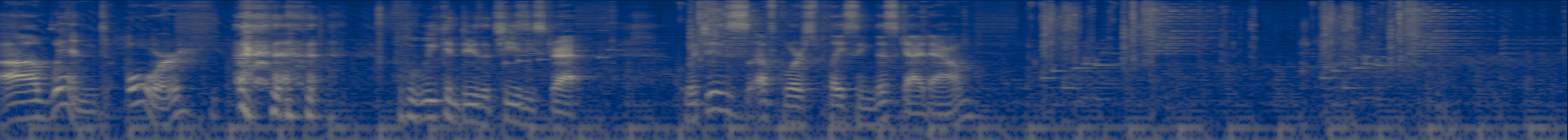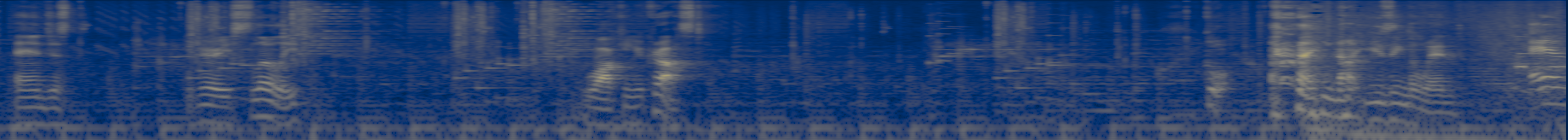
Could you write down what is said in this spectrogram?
uh, wind, or we can do the cheesy strat, which is, of course, placing this guy down. And just very slowly walking across. Cool. I'm not using the wind. And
